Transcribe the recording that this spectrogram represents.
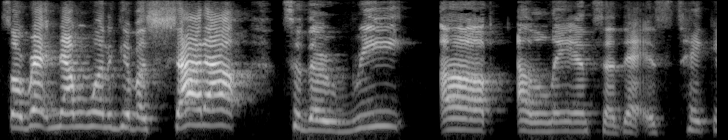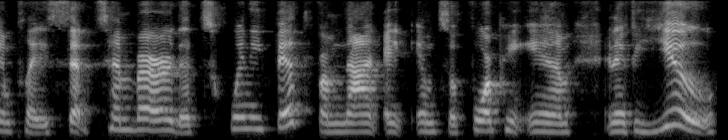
So, right now, we want to give a shout out to the Re Up Atlanta that is taking place September the 25th from 9 a.m. to 4 p.m. And if you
